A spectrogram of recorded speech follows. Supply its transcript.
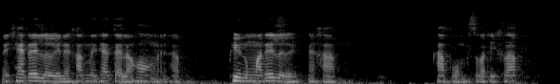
ในแชทได้เลยนะครับ ในแชทแต่ละห้องนะครับ พิมพ์ลงมาได้เลยนะครับ ครับผมสวัสดีครับ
